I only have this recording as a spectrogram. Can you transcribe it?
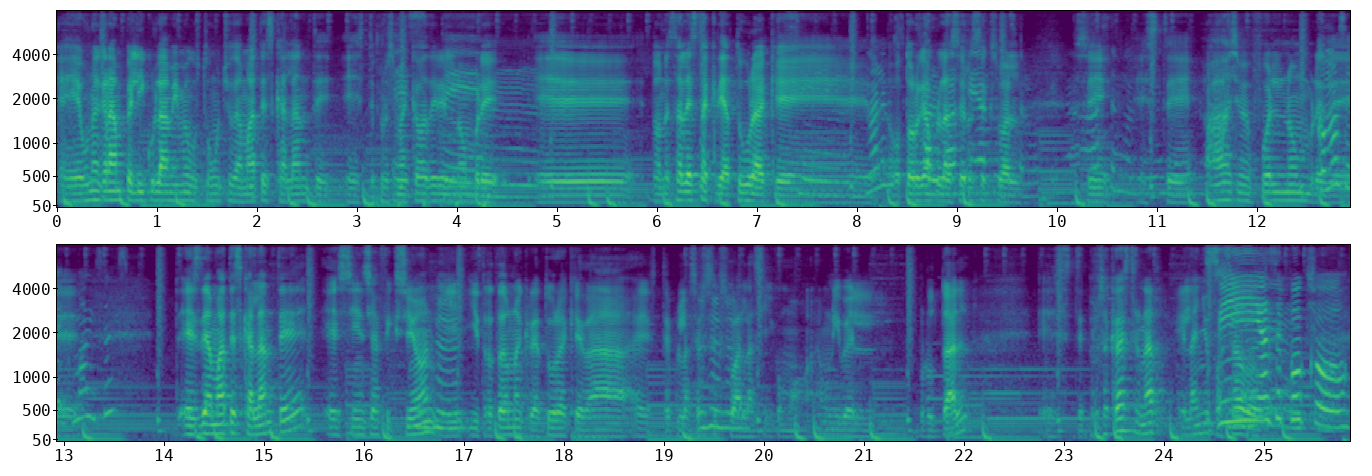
eh, una gran película, a mí me gustó mucho de Amate Escalante, este, pero se me acaba de ir el Este, nombre, mm. eh, donde sale esta criatura que Sí, no otorga placer sexual. Ah, Sí, este, ay, se me fue el nombre. ¿Cómo, de- se, ¿Cómo dices? Es de Amate Escalante, es ciencia ficción y, y trata de una criatura que da este placer sexual así como a un nivel brutal. Este, pero se acaba de estrenar el año Sí, pasado. hace poco.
